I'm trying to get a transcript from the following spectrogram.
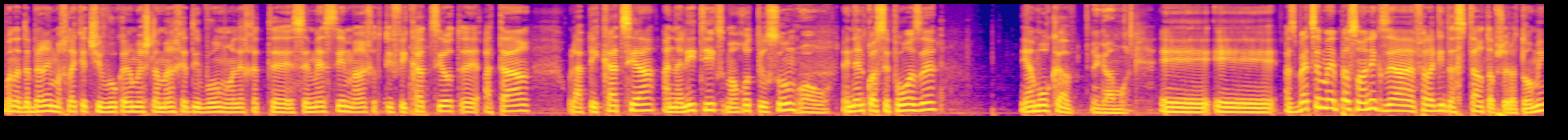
בואו נדבר עם מחלקת שיווק, היום יש לה מערכת דיוור, מערכת אה, SMS-ים, מערכת נוטיפיקציות, אה, אתר, אולי אפליקציה, analytics, מערכות פרסום. וואו, לנהל כל הסיפור הזה, נהיה מורכב. לגמרי. אה, אה, אז בעצם פרסונל איקס זה אפשר להגיד הסטארט-אפ של אטומי,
